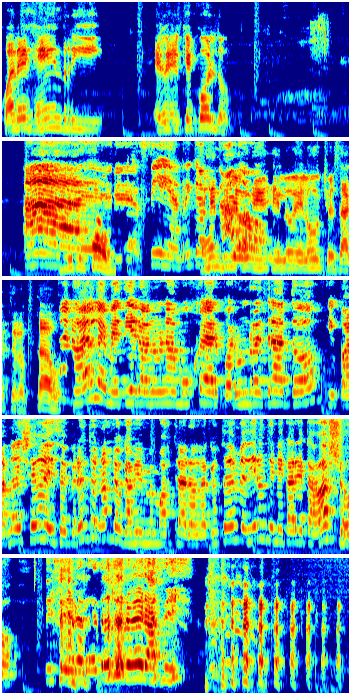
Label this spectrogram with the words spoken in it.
cuál es Henry, el, el que es gordo. Ah, eh, sí, Enrique VIII. El, el, 8, exacto, el octavo. Bueno, a él le metieron una mujer por un retrato y cuando él llega dice, pero esto no es lo que a mí me mostraron, la que ustedes me dieron tiene cara de caballo. Dice, el retrato no era así.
